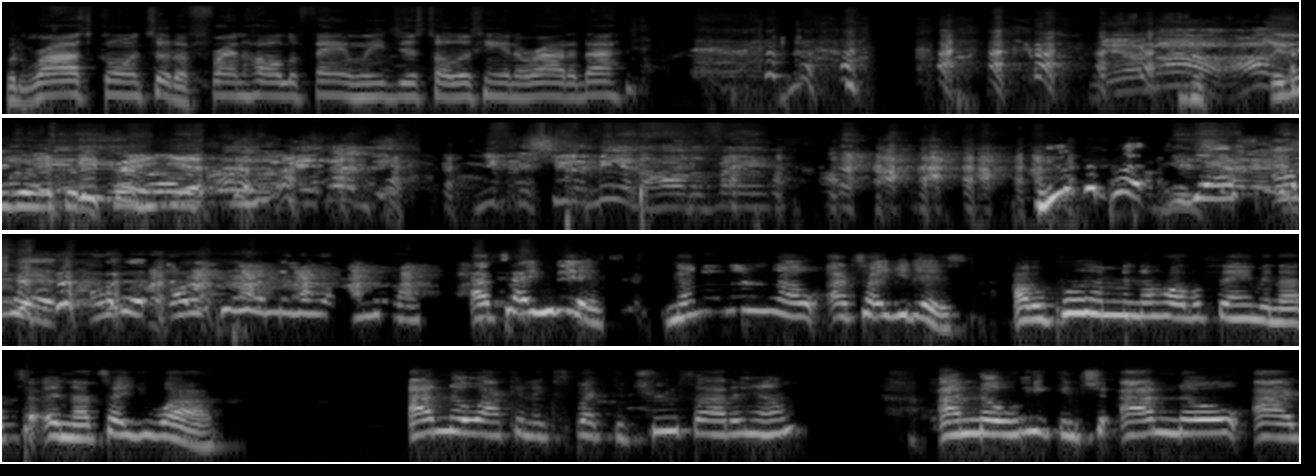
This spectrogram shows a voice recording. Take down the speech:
would Roz go into the friend Hall of Fame when he just told us he in a ride or die? Hell no. I don't even yeah. You can shoot at me in the Hall of Fame. you can put yes, I would. I would. I would put him in the. No, I tell you this. No, no, no, no. I tell you this. I would put him in the Hall of Fame, and I t- and I tell you why. I know I can expect the truth out of him. I know he can. Ch- I know I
